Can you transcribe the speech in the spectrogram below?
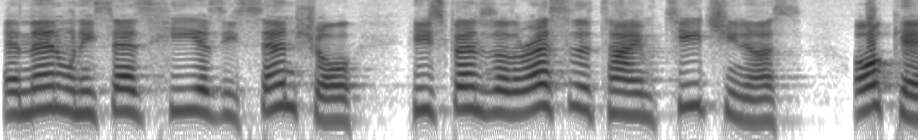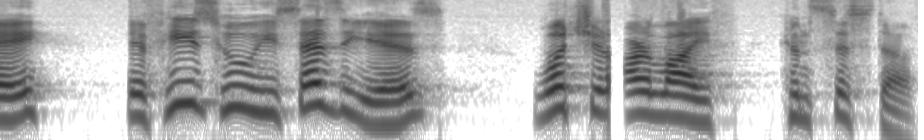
And then when he says he is essential, he spends the rest of the time teaching us okay, if he's who he says he is, what should our life consist of?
